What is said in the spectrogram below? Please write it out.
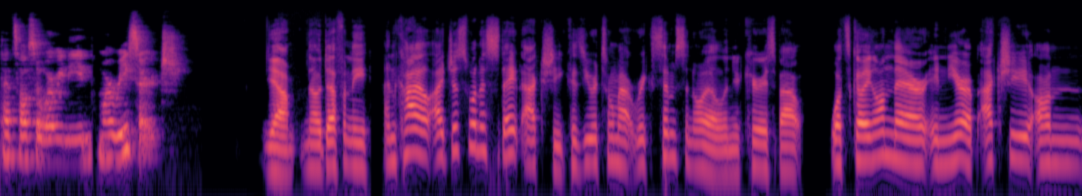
that's also where we need more research. Yeah, no, definitely. And Kyle, I just want to state actually, because you were talking about Rick Simpson oil and you're curious about what's going on there in Europe. Actually, on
